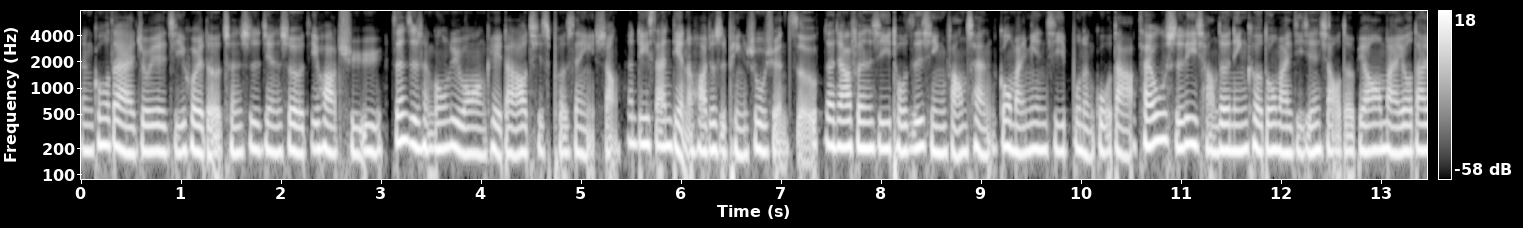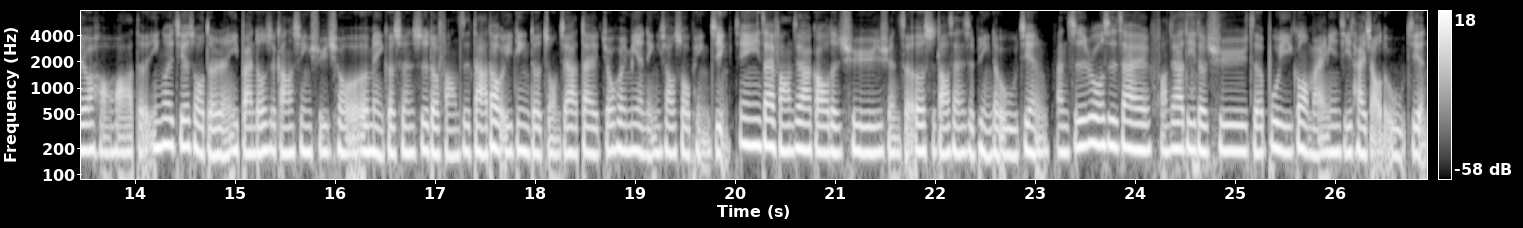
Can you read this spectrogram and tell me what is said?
能够带来就业机会的城市建设计划区域，增值成功率往往可以达到七十 percent 以上。那第三点的话，就是平数选择。大家分析，投资型房产购买面积不能过大，财务实力强的宁可多买几间小的，不要买又大又豪华的，因为接手的人一般都是刚性。需求，而每个城市的房子达到一定的总价带，就会面临销售瓶颈。建议在房价高的区域选择二十到三十平的物件，反之，若是在在房价低的区域，则不宜购买面积太小的物件。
